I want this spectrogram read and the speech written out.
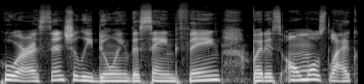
who are essentially doing the same thing, but it's almost like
